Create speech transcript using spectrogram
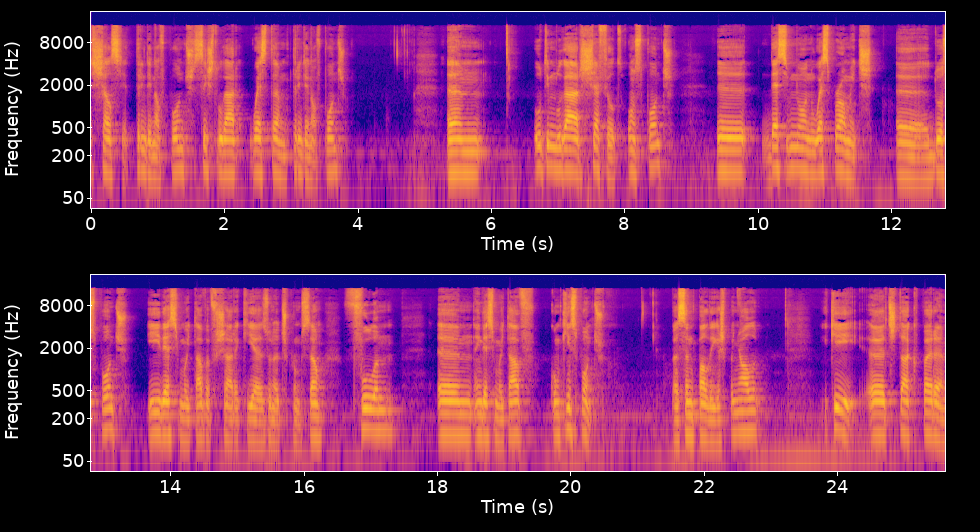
Chelsea, 39 pontos. Sexto lugar, West Ham, 39 pontos. Um, último lugar, Sheffield, 11 pontos. Uh, 19 West Bromwich, uh, 12 pontos. E 18 a fechar aqui a zona de despromoção, Fulham, um, em 18 com 15 pontos. Passando para a Liga Espanhola, aqui uh, destaque para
